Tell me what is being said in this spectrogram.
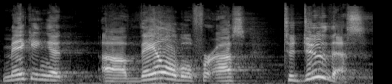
making it available for us to do this.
